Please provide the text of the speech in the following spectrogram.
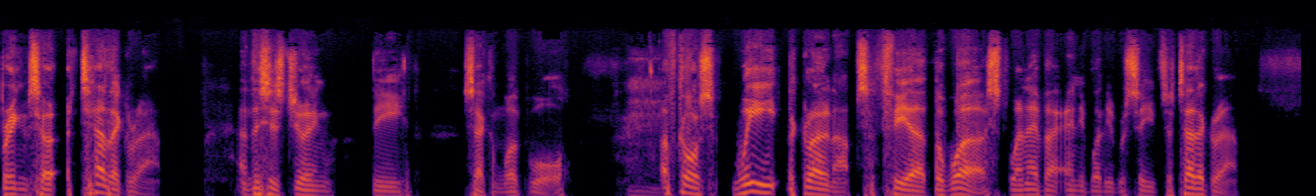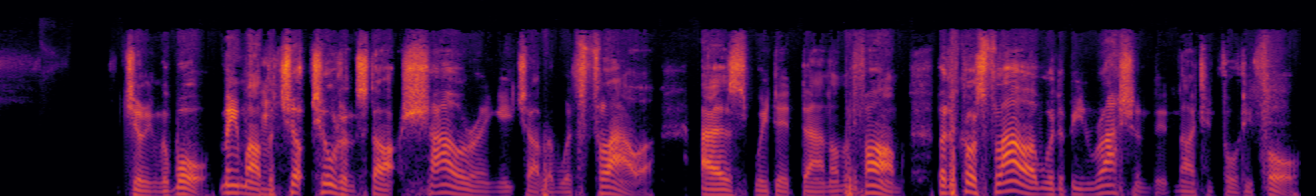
brings her a telegram. And this is during the Second World War. Mm. Of course, we, the grown ups, fear the worst whenever anybody receives a telegram during the war. Meanwhile, the ch- children start showering each other with flour, as we did down on the farm. But of course, flour would have been rationed in 1944.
